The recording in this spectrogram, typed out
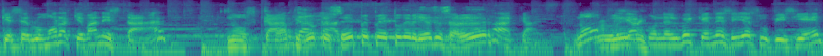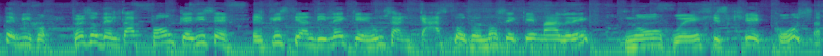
que se rumora que van a estar. Nos ah, cargan. Pues yo que sé, Pepe, tú deberías de saber. No, pues ya con el Weeknd ese ya es suficiente, mijo. Pero eso del Daft Punk que dice el Christian Delay que usan cascos o no sé qué madre. No, güey, es qué cosa.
